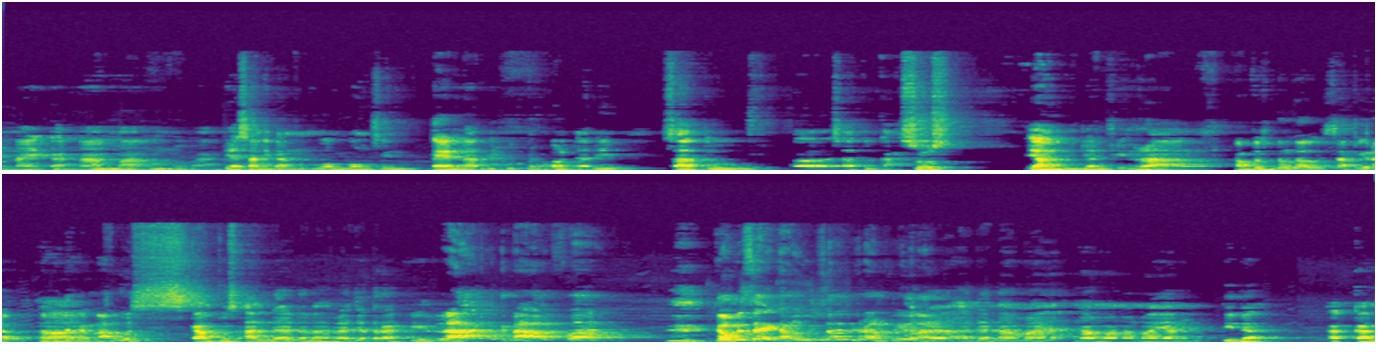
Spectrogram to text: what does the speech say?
menaikkan nama ngono kan biasanya kan wong wong sing tenar itu berawal dari satu eh, satu kasus yang kemudian viral Kampus gua nggak usah viral, Nah, terkenal. kampus kampus anda adalah raja terakhir Lah, kenapa? Kampus saya nggak usah viral-viral. ada ada nama nama-nama yang tidak akan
